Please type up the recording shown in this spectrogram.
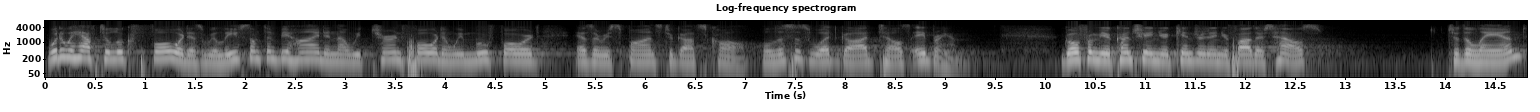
What do we have to look forward as we leave something behind and now we turn forward and we move forward as a response to God's call? Well, this is what God tells Abraham Go from your country and your kindred and your father's house to the land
